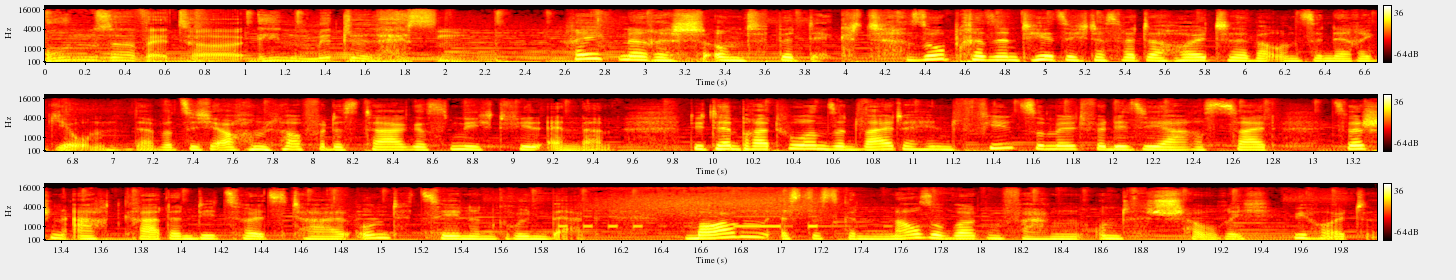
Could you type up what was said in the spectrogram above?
Unser Wetter in Mittelhessen. Regnerisch und bedeckt. So präsentiert sich das Wetter heute bei uns in der Region. Da wird sich auch im Laufe des Tages nicht viel ändern. Die Temperaturen sind weiterhin viel zu mild für diese Jahreszeit, zwischen 8 Grad in Dietzholztal und 10 in Grünberg. Morgen ist es genauso wolkenverhangen und schaurig wie heute.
